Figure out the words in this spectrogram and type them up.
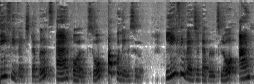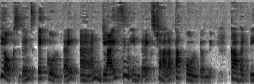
లీఫీ వెజిటబుల్స్ అండ్ ఆల్సో పప్పు దినుసులు. లీఫీ వెజిటబుల్స్లో యాంటీ ఆక్సిడెంట్స్ ఎక్కువ ఉంటాయి అండ్ గ్లైసిన్ ఇండెక్స్ చాలా తక్కువ ఉంటుంది. కాబట్టి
